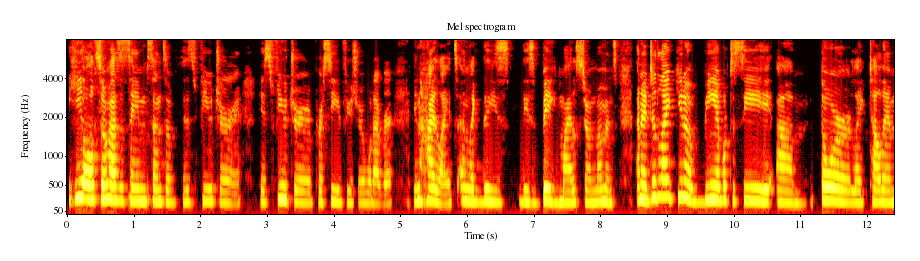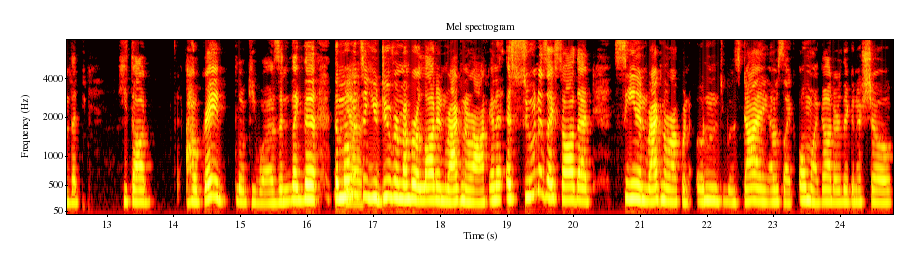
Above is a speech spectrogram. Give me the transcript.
he also has the same sense of his future his future perceived future whatever in highlights and like these these big milestone moments. And i did like you know being able to see um thor like tell him that he thought how great Loki was, and like the the moments Yeah. that you do remember a lot in Ragnarok. And as soon as I saw that scene in Ragnarok when Odin was dying, I was like, oh my god, are they gonna show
